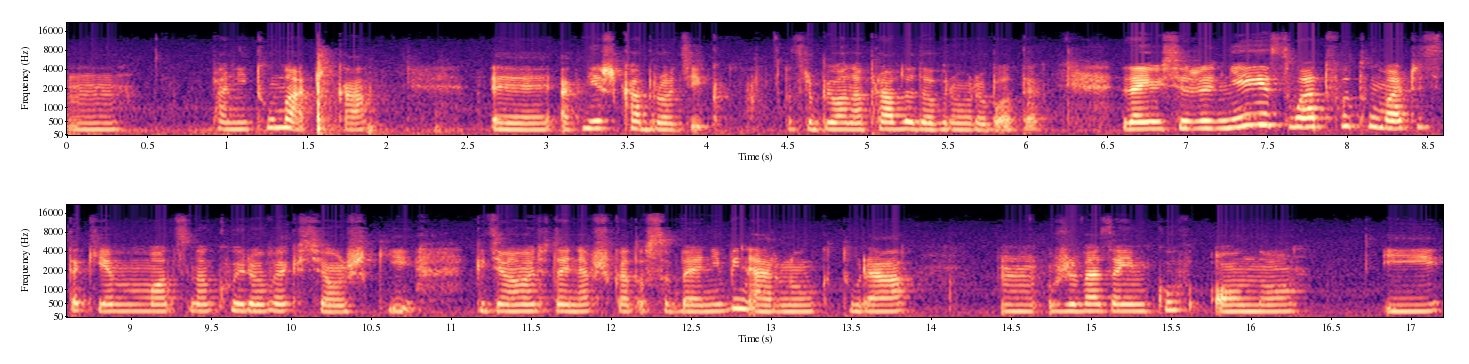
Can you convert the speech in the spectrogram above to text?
mm, pani tłumaczka y, Agnieszka Brodzik zrobiła naprawdę dobrą robotę. Wydaje mi się, że nie jest łatwo tłumaczyć takie mocno queerowe książki, gdzie mamy tutaj na przykład osobę niebinarną, która mm, używa zaimków ono i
